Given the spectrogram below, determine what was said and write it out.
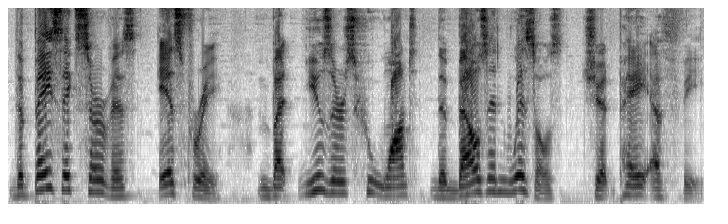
The basic service is free, but users who want the bells and whistles should pay a fee.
